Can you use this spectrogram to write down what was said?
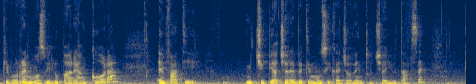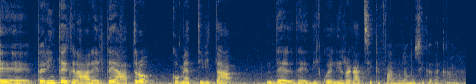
che vorremmo sviluppare ancora infatti ci piacerebbe che Musica Gioventù ci aiutasse eh, per integrare il teatro come attività de, de, di quei ragazzi che fanno la musica da camera.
